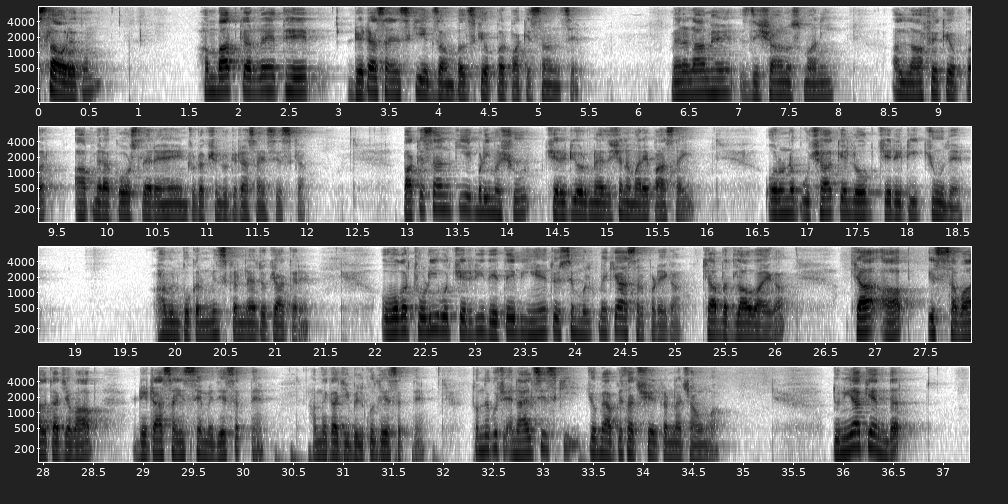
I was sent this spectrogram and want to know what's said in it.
अस्सलाम वालेकुम। हम बात कर रहे थे डेटा साइंस की एग्ज़ाम्पल्स के ऊपर पाकिस्तान से। मेरा नाम है ज़िशान उस्मानी। अलनाफ़े के ऊपर आप मेरा कोर्स ले रहे हैं इंट्रोडक्शन टू डेटा साइंसिस का। पाकिस्तान की एक बड़ी मशहूर चैरिटी ऑर्गेनाइजेशन हमारे पास आई और उन्होंने पूछा कि लोग चैरिटी क्यों दें? हम इनको कन्विंस करना है तो क्या करें? वो अगर थोड़ी वो चैरिटी देते भी हैं तो इससे मुल्क में क्या असर पड़ेगा? क्या बदलाव आएगा? क्या आप इस सवाल का जवाब डेटा साइंस से हमें दे सकते हैं। हमने कहा, जी, बिल्कुल दे सकते हैं। तो हमने कुछ एनालिसिस की, जो मैं आपके साथ शेयर करना चाहूँगा। दुनिया के अंदर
